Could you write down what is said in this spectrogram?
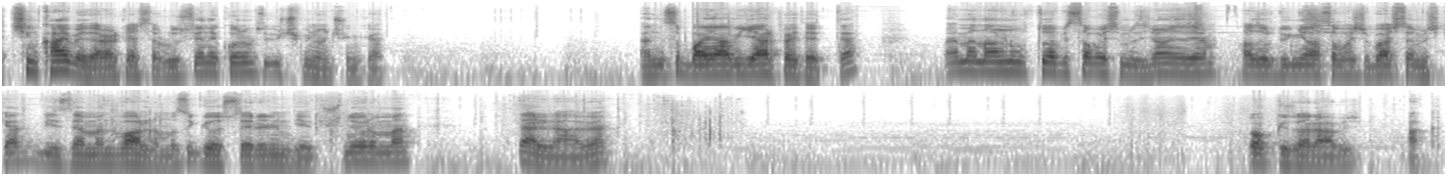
Çin kaybeder arkadaşlar. Rusya'nın ekonomisi 3 milyon çünkü. Kendisi bayağı bir yer fethetti. Hemen Arnavutluğa bir savaşımızı ilan edelim. Hazır dünya savaşı başlamışken biz de hemen varlığımızı gösterelim diye düşünüyorum ben. Derle abi. Çok güzel abi. Bak.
